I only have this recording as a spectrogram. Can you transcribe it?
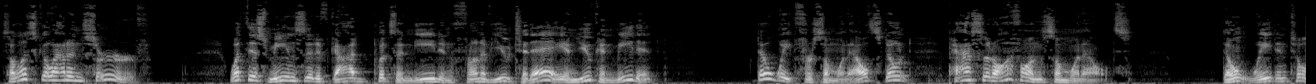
So let's go out and serve. What this means is that if God puts a need in front of you today and you can meet it, don't wait for someone else. Don't pass it off on someone else. Don't wait until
